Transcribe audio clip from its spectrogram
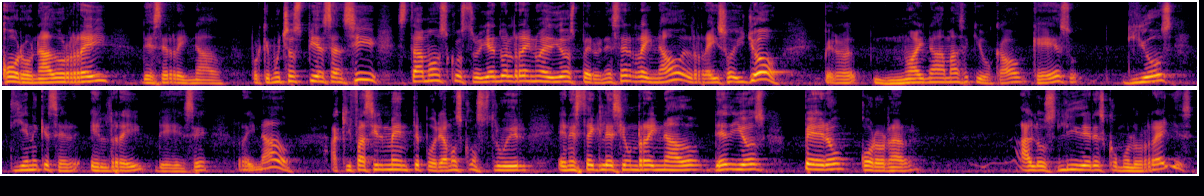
coronado rey de ese reinado. Porque muchos piensan, sí, estamos construyendo el reino de Dios, pero en ese reinado el rey soy yo. Pero no hay nada más equivocado que eso. Dios tiene que ser el rey de ese reinado. Aquí fácilmente podríamos construir en esta iglesia un reinado de Dios, pero coronar a los líderes como los reyes.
